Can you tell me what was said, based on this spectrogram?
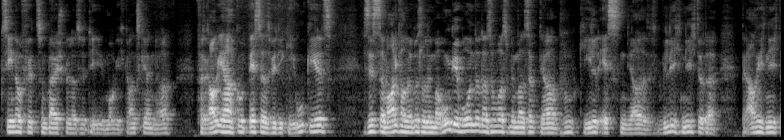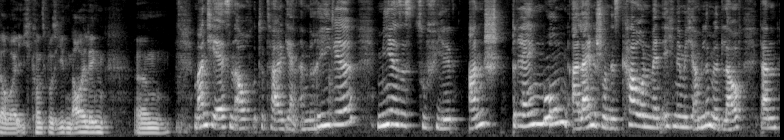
Xenofit zum Beispiel, also die mag ich ganz gern. Ja. Vertrage ich auch gut besser als wie die GU-Gels. Es ist am Anfang ein bisschen immer ungewohnt oder sowas, wenn man sagt, ja, Gel essen, ja, das will ich nicht oder brauche ich nicht, aber ich kann es bloß jedem nahelegen. Ähm, Manche essen auch total gern einen Riegel. Mir ist es zu viel Anstrengung, alleine schon das Kauen. Wenn ich nämlich am Limit laufe, dann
